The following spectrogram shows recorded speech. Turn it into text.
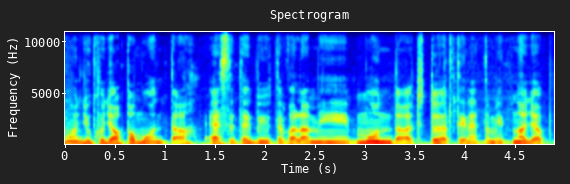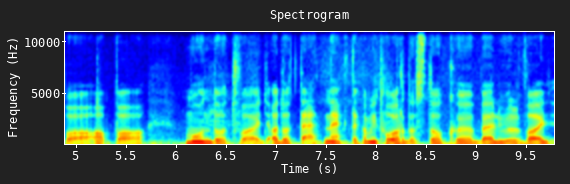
mondjuk, hogy apa mondta, eszetekbe jut-e valami mondat, történet, amit nagyapa, apa mondott, vagy adott át nektek, amit hordoztok belül, vagy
